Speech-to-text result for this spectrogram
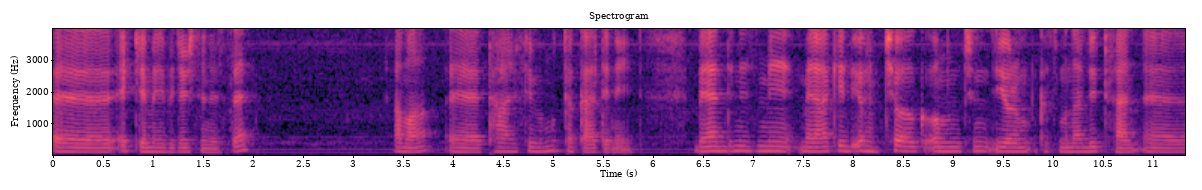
E, eklemeyebilirsiniz de. Ama e, tarifimi mutlaka deneyin. Beğendiniz mi merak ediyorum çok. Onun için yorum kısmına lütfen e,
